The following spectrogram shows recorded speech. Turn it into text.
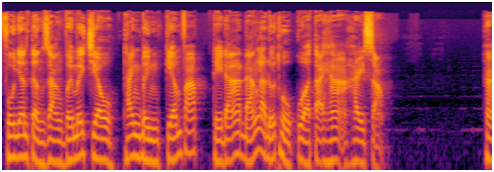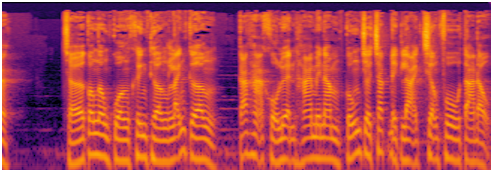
phu nhân tưởng rằng với mấy chiêu thanh bình kiếm pháp thì đã đáng là đối thủ của tại hạ hay sao? Hả, chớ có ngông cuồng khinh thường lãnh cường, các hạ khổ luyện 20 năm cũng chưa chắc địch lại trượng phu ta đâu.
